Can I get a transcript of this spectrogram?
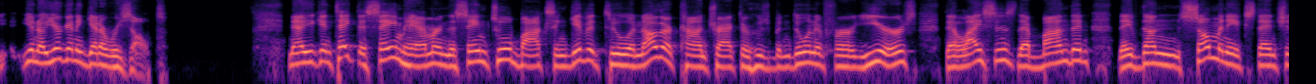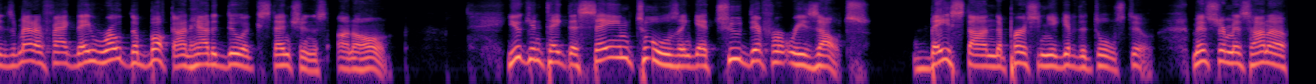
You know, you're going to get a result. Now you can take the same hammer and the same toolbox and give it to another contractor who's been doing it for years. They're licensed, they're bonded, they've done so many extensions. Matter of fact, they wrote the book on how to do extensions on a home. You can take the same tools and get two different results based on the person you give the tools to. Mr. Miss Hana,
